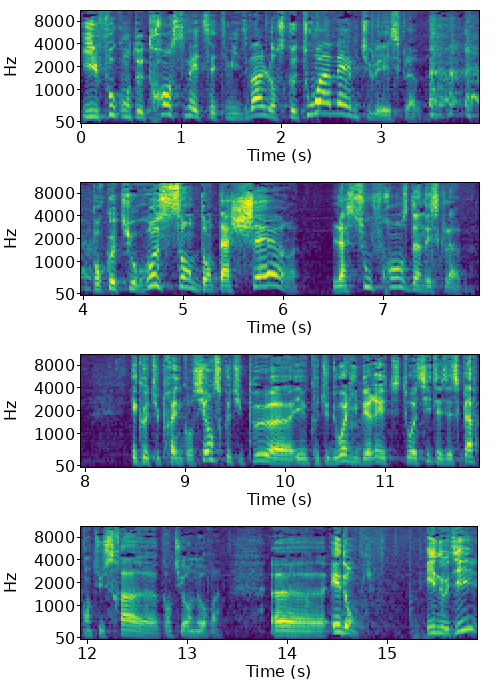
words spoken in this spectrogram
il faut qu'on te transmette cette mitzvah lorsque toi-même tu es esclave. Pour que tu ressentes dans ta chair la souffrance d'un esclave. Et que tu prennes conscience que tu peux euh, et que tu dois libérer toi aussi tes esclaves quand tu seras euh, quand tu en auras. Euh, et donc, il nous dit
